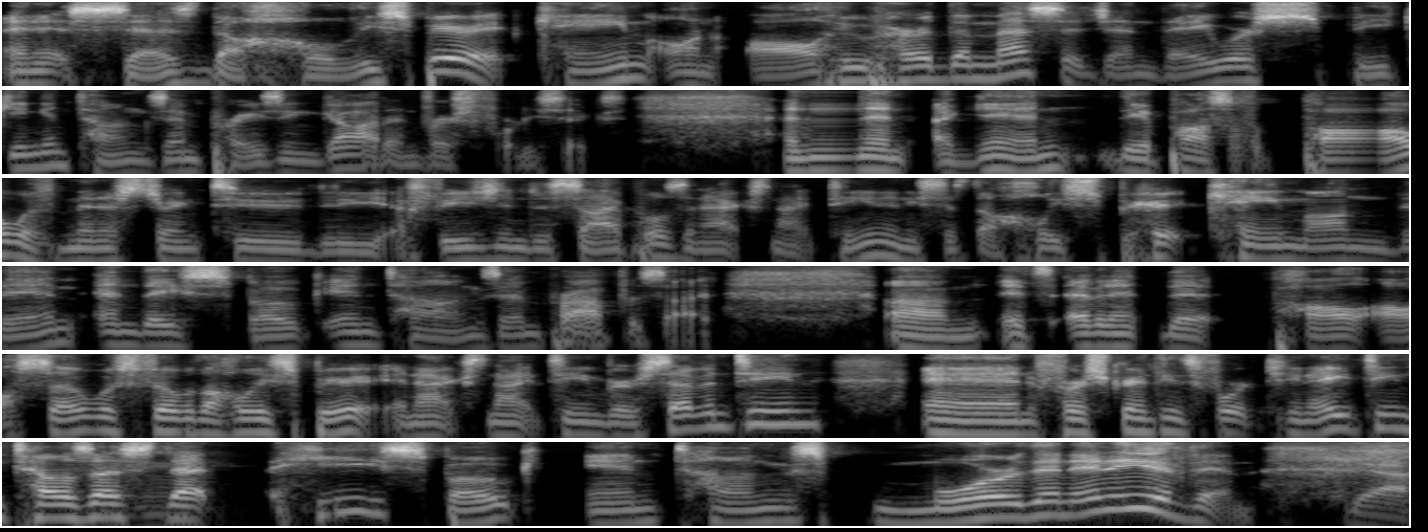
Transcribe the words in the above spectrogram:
and it says the holy spirit came on all who heard the message and they were speaking in tongues and praising God in verse 46 and then again the apostle Paul was ministering to the Ephesian disciples in Acts 19 and he says the holy spirit came on them and they spoke in tongues and prophesied um, it's evident that Paul also was filled with the Holy Spirit in Acts 19, verse 17. And 1 Corinthians 14, 18 tells us mm-hmm. that he spoke in tongues more than any of them. Yeah.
